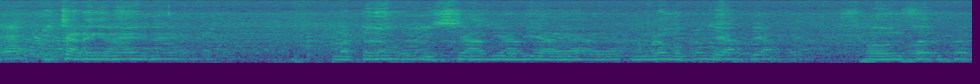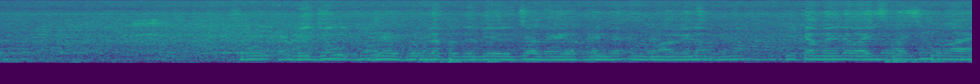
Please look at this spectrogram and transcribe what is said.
ഈ ചടങ്ങിന് മറ്റൊരു വിശ്വാദ്യാദിയായ നമ്മുടെ മുഖ്യ സ്പോൺസർ ശ്രീ ബിജു ജേക്കബിനെ പ്രതിനിധീകരിച്ച് അദ്ദേഹത്തിന്റെ മകനും ഈ കമ്പനിയുടെ വൈസ് പ്രസിഡന്റുമായ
